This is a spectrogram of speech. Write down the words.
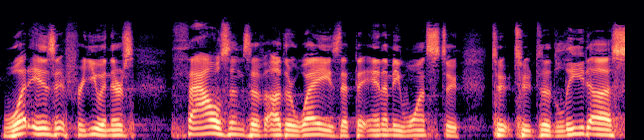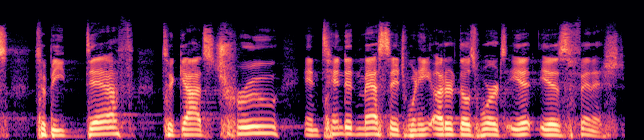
What is it for you? And there's thousands of other ways that the enemy wants to, to, to, to lead us to be deaf to God's true intended message when he uttered those words, It is finished.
